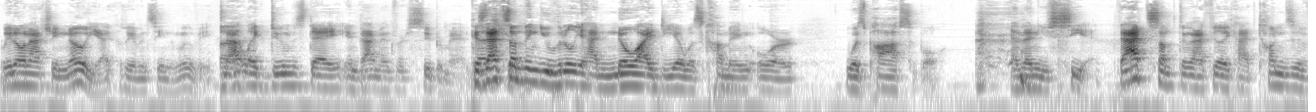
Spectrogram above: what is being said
We don't actually know yet because we haven't seen the movie. It's not like Doomsday in Batman vs Superman because That's that's, something you literally had no idea was coming or was possible, and then you see it. That's something that I feel like had tons of.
